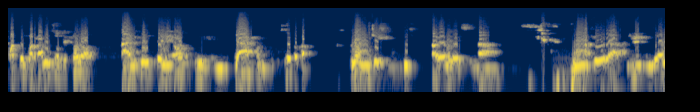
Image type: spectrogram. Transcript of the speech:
cuando es guardado y sobre todo al club de León, eh, ya con su tocado. No, muchísimo, muchísimo. A ver, es una una figura a nivel mundial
